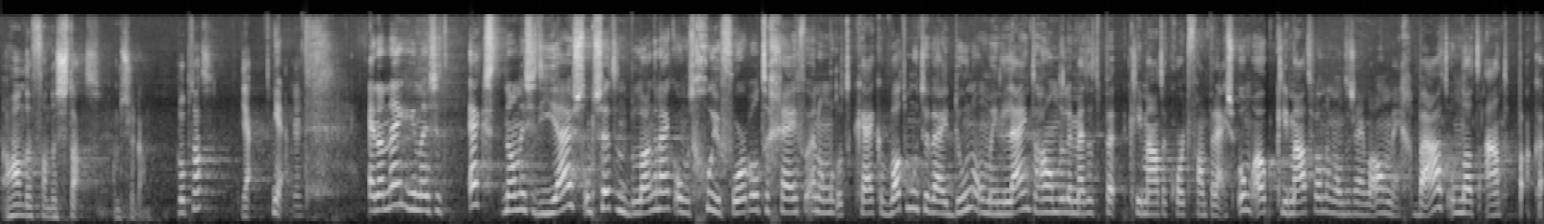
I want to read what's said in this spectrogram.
handen van de stad Amsterdam. Klopt dat? Ja. Ja. En dan denk ik, dan is, het dan is het juist ontzettend belangrijk om het goede voorbeeld te geven en om te kijken wat moeten wij doen om in lijn te handelen met het klimaatakkoord van Parijs. Om ook klimaatverandering, want daar zijn we al mee gebaat, om dat aan te pakken.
